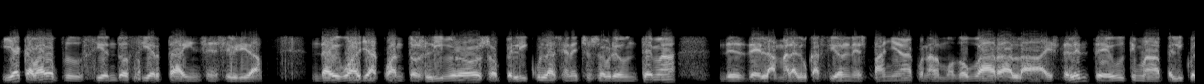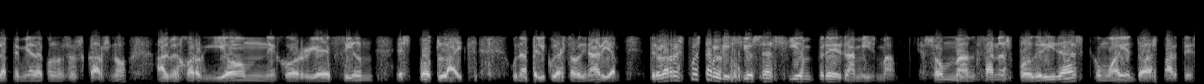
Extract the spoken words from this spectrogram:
y ha acabado produciendo cierta insensibilidad. Da igual ya cuántos libros o películas se han hecho sobre un tema, desde la mala educación en España con Almodóvar a la excelente última película premiada con los Oscars, ¿no? Al mejor guion, mejor eh, film, Spotlight, una película extraordinaria. Pero la respuesta religiosa siempre es la misma. Son manzanas podridas como hay en todas partes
